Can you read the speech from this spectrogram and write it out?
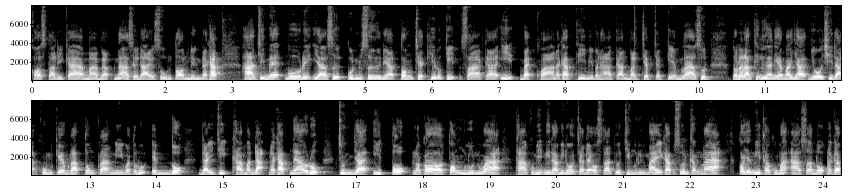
คอสตาริกามาแบบน่าเสียดาย0ต่อ1นะครับฮาจิเมะโมริยาสึกุนซือเนี่ยต้องเช็คฮิโรกิซากาอิแบ็คขวานะครับที่มีปัญหาการการบาดเจ็บจากเกมล่าสุดตัวหลักที่เหลือเนี่ยมายะโยชิดะคุมเกมรับตรงกลางมีวัตรุเอนโดไดจิคามาดะนะครับแนวรุกจุนยะอิโตะแล้วก็ต้องลุ้นว่าทาคุมิมินามิโนะจะได้ออกสตาร์ตตัวจริงหรือไม่ครับส่วนข้างหน้าก็ยังมีทาคุมะอาซาโนะนะครับ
